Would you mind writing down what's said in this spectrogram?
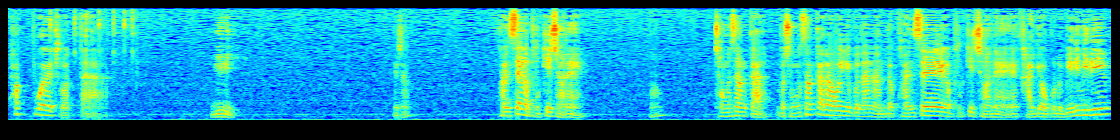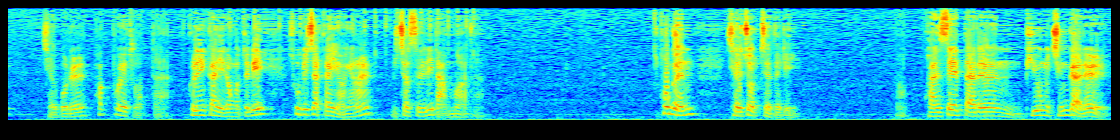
확보해 두었다. 미리. 그죠? 관세가 붙기 전에 어? 정상가, 뭐 정상가라고 하기보다는 관세가 붙기 전에 가격으로 미리미리 재고를 확보해 두었다. 그러니까 이런 것들이 소비자가에 영향을 미쳤을 리 난무하다. 혹은 제조업체들이 어, 관세에 따른 비용 증가를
